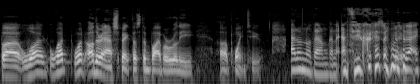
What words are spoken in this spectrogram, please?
but what what what other aspect does the Bible really uh, point to? I don't know that I'm going to answer your question, but I,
